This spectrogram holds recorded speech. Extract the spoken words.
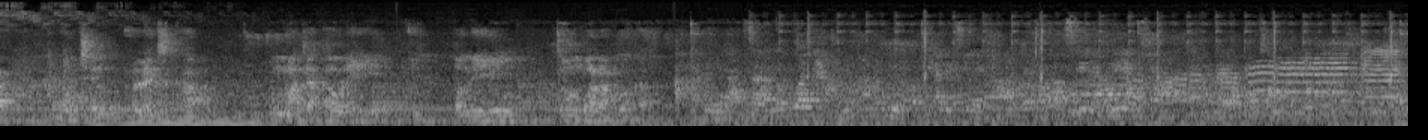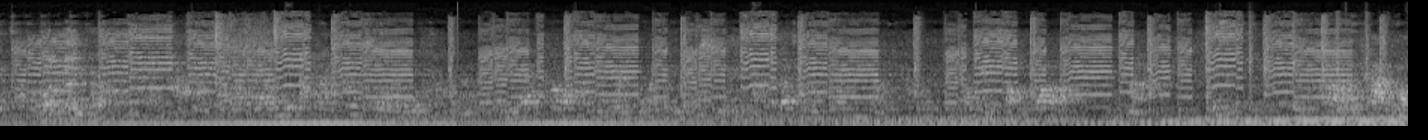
ครับ ผมชื่ออเล็กซ์ครับ ผมมาจากเกาหลี ตอนนี้อยู่หน้องบัวลำพูครับอาการหนึ่งอยากจะรบกวนถามนะคะน้องอยู่แล้วก็พี่อเล็กซ์เลยค่ะ ได้รับวัคซีนแล้วหรือยังคะ ได้รับครบสองเข็มแล้วค่ะพี่อเล็กซ์ค่ะวันเดินครับค่ะหลังจากรับแล้วมีอาการข้างเคียงอะไรไหมคะเข็มแรกก็มีการปวดบริเวณฉีดค่ะก็จะมีไข้นิดหน่อยค่ะพอเข็มสองก็อ่ารู้สึกเอ่อทานบ่อ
